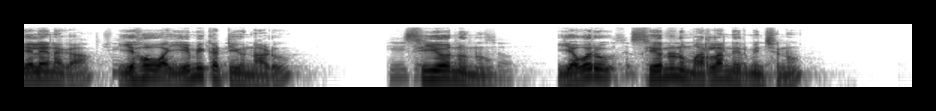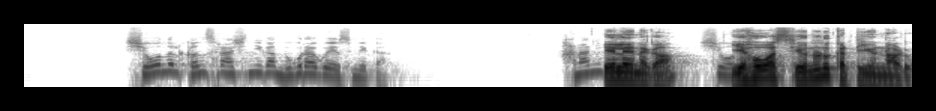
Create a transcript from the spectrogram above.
ఏలైనగా యహోవా ఏమి కట్టి ఉన్నాడు సియోనును ఎవరు సియోనును మరలా నిర్మించును? ఏలైనగా యహోవ శివును కట్టియున్నాడు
